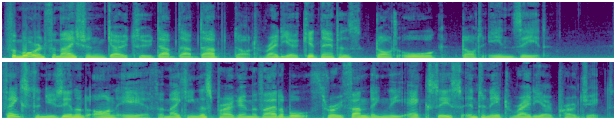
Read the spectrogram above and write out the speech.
For more information, go to www.radiokidnappers.org.nz. Thanks to New Zealand On Air for making this program available through funding the Access Internet Radio Project.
